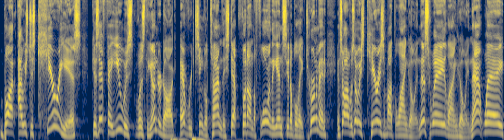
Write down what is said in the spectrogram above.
but I was just curious because FAU was was the underdog every single time they stepped foot on the floor in the NCAA tournament, and so I was always curious about the line going this way, line going that way.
